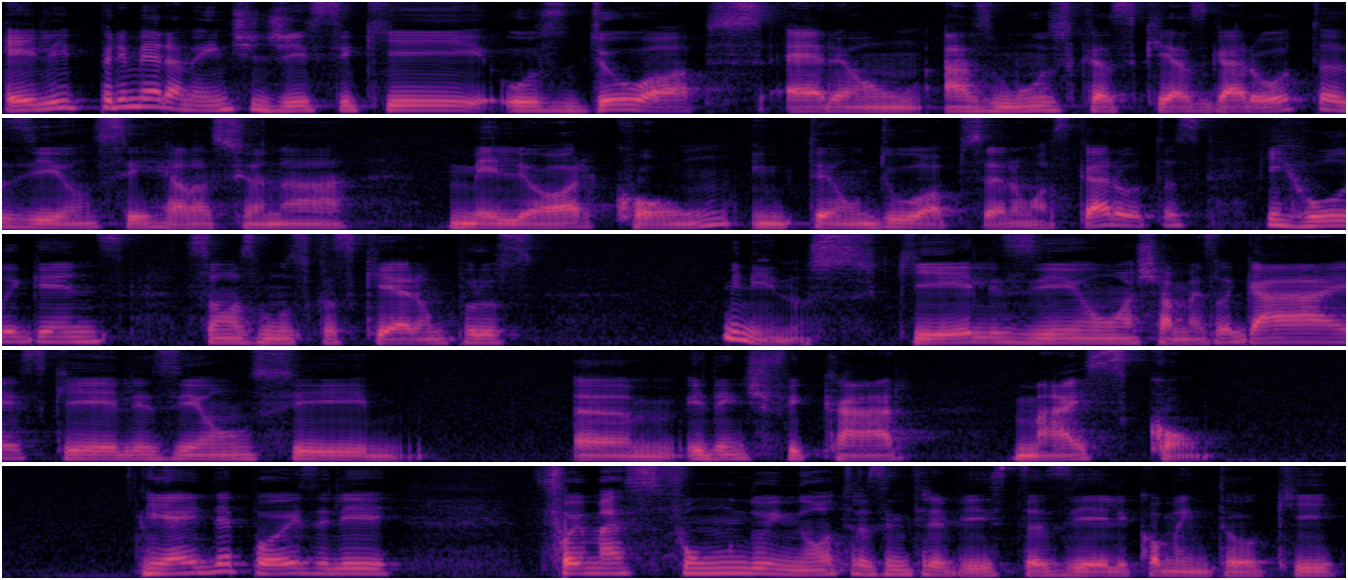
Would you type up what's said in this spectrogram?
Ele primeiramente disse que os do-ops eram as músicas que as garotas iam se relacionar melhor com, então do-ops eram as garotas e hooligans são as músicas que eram pros meninos, que eles iam achar mais legais, que eles iam se um, identificar mais com. E aí depois ele foi mais fundo em outras entrevistas e ele comentou que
